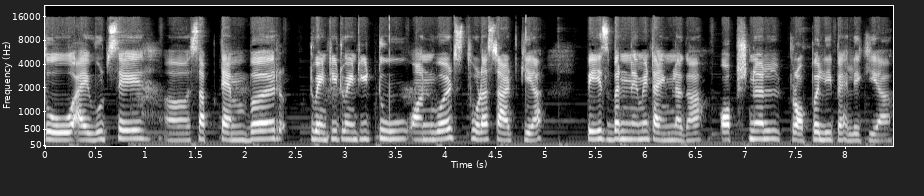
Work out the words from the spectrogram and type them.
तो I would say September 2022 onwards थोड़ा स्टार्ट किया। पेस बनने में टाइम लगा। ऑप्शनल प्रॉपरली पहले किया।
